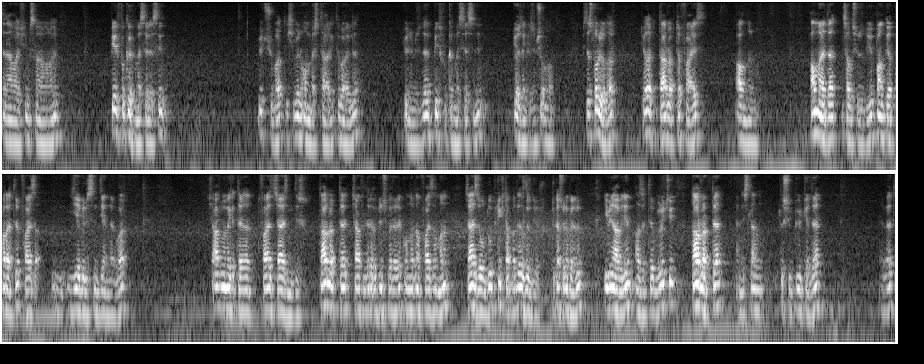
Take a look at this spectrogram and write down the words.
Selamünaleyküm, selamünaleyküm. Bir fıkıh meselesi 3 Şubat 2015 tarihi itibariyle günümüzde bir fıkıh meselesini gözden geçirmiş olalım. Bize soruyorlar. Diyorlar ki darlapta faiz alınır mı? Almanya'da çalışıyoruz diyor. Bankaya para yatırıp faiz yiyebilirsin diyenler var. Kafir memleketlerine faiz caiz midir? Darlapta kafirlere ödünç vererek onlardan faiz almanın caiz olduğu bütün kitaplarda yazılır diyor. Birkaç örnek verelim. İbn Abidin Hazretleri buyuruyor ki Darlap'ta yani İslam dışı bir ülkede evet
